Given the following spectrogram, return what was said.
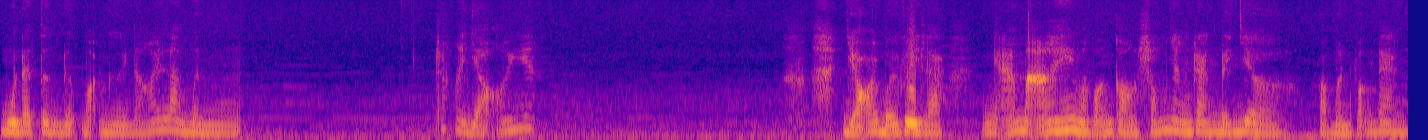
Moon đã từng được mọi người nói là mình rất là giỏi nhé giỏi bởi vì là ngã mãi mà vẫn còn sống nhăn răng đến giờ và mình vẫn đang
